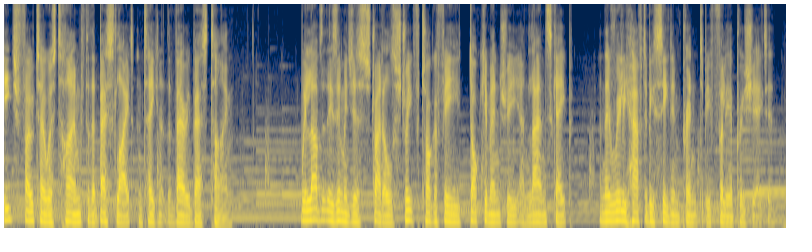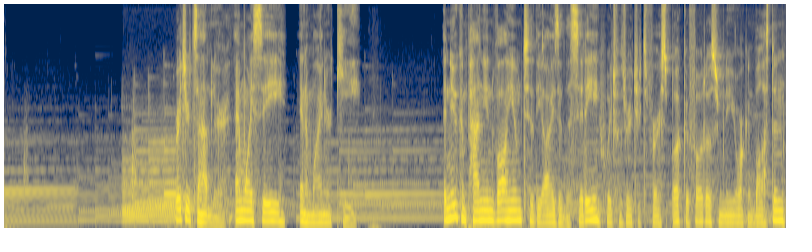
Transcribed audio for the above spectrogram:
Each photo was timed for the best light and taken at the very best time. We love that these images straddle street photography, documentary, and landscape, and they really have to be seen in print to be fully appreciated. Richard Sandler, NYC in a minor key. A new companion volume to The Eyes of the City, which was Richard's first book of photos from New York and Boston.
